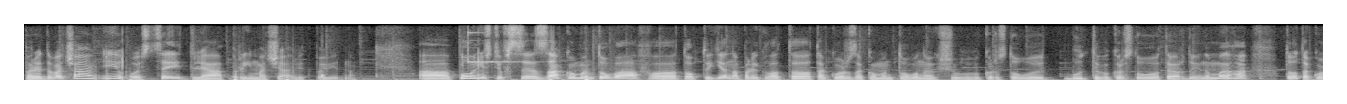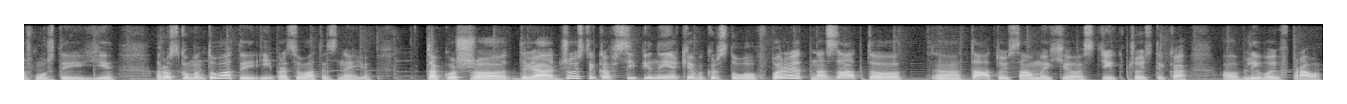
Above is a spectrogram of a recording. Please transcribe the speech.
передавача, і ось цей для приймача, відповідно. Повністю все закоментував. Тобто є, наприклад, також закоментовано, якщо ви будете використовувати Arduino Mega, то також можете її розкоментувати і працювати з нею. Також для джойстика всі піни, які я використовував вперед, назад та той самий стік джойстика а, вліво і вправо.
